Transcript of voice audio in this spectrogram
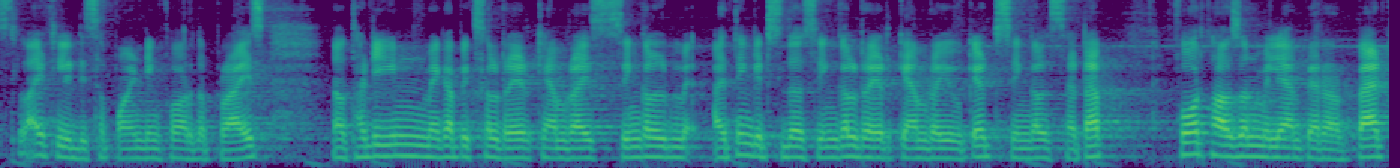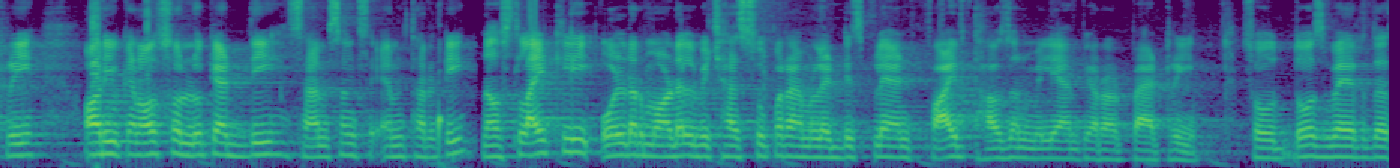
slightly disappointing for the price. Now 13 megapixel rear camera is single i think it's the single rear camera you get single setup 4000 milliampere hour battery or you can also look at the Samsung's M30 now slightly older model which has super AMOLED display and 5000 milliampere hour battery. So those were the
